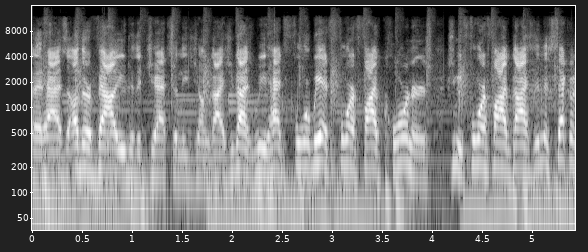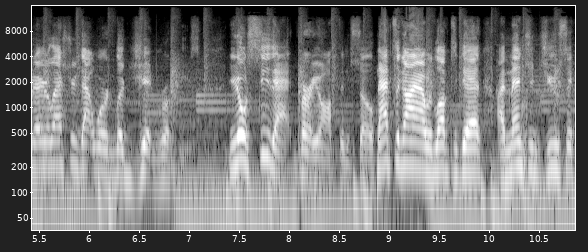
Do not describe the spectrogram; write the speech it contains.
It has other value to the Jets and these young guys. You guys, we had four, we had four or five corners, excuse me, four or five guys in the secondary last year that were legit rookies. You don't see that very often. So that's a guy I would love to get. I mentioned Juszczyk.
